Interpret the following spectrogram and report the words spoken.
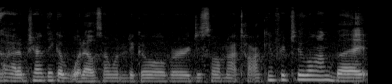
God, I'm trying to think of what else I wanted to go over, just so I'm not talking for too long, but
